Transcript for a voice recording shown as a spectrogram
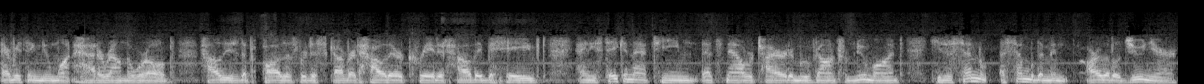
everything Newmont had around the world, how these deposits were discovered, how they were created, how they behaved, and he's taken that team that's now retired and moved on from Newmont. He's assembled, assembled them in our little junior,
